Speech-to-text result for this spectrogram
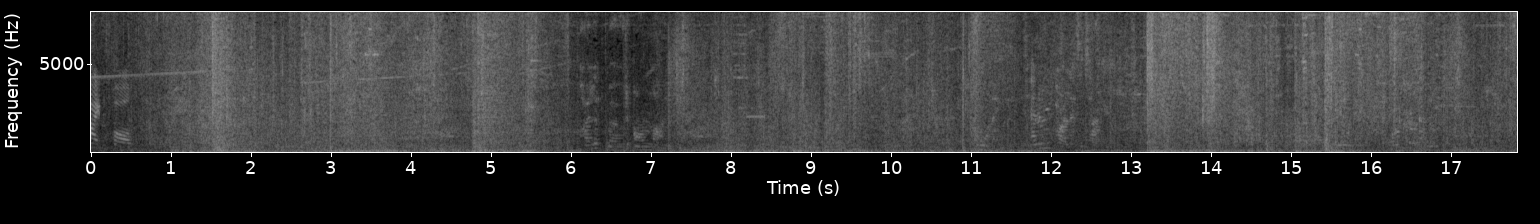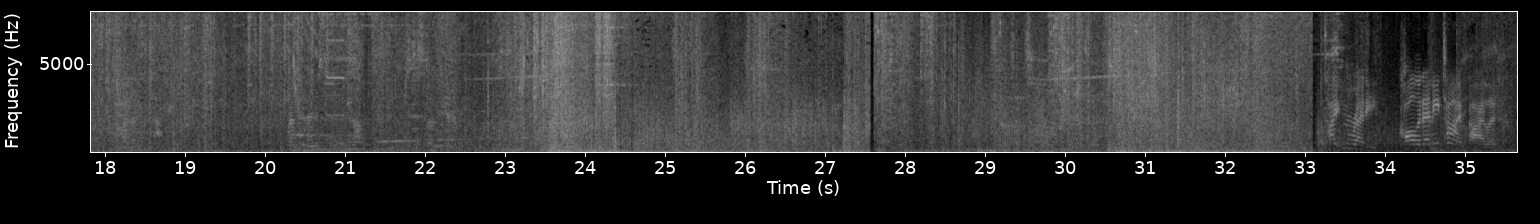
Titanfall. ready. Call it any time, pilot.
